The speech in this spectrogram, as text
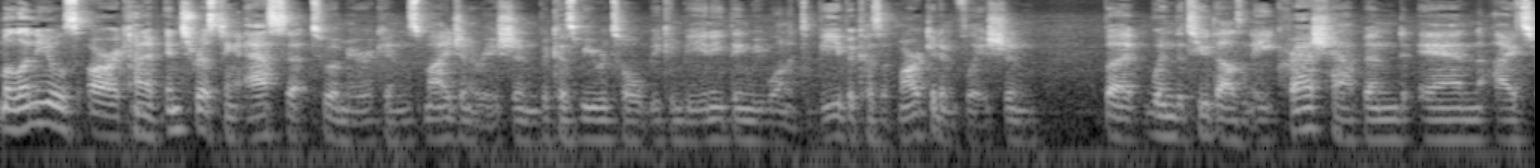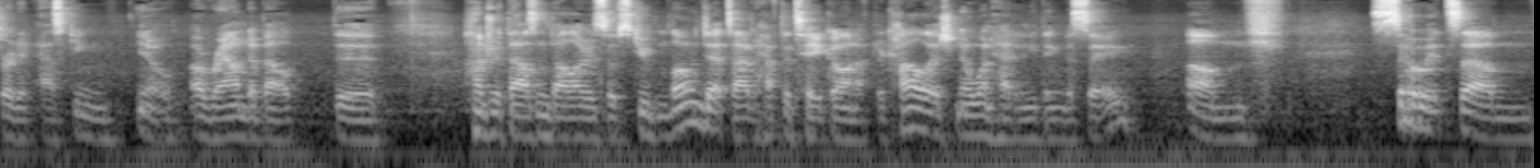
millennials are a kind of interesting asset to americans my generation because we were told we can be anything we wanted to be because of market inflation but when the 2008 crash happened and I started asking, you know, around about the $100,000 of student loan debts I'd have to take on after college, no one had anything to say. Um, so it's, um,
